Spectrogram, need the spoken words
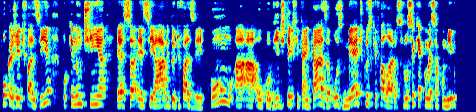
pouca gente fazia porque não tinha essa, esse hábito de fazer. Com a, a, o Covid ter que ficar em casa, os médicos que falaram, se você quer conversar comigo,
